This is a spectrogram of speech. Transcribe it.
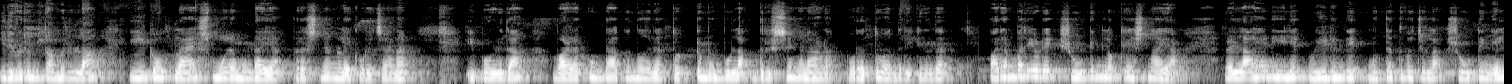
ഇരുവരും തമ്മിലുള്ള ഈഗോ ക്ലാഷ് മൂലമുണ്ടായ പ്രശ്നങ്ങളെക്കുറിച്ചാണ്. ഇപ്പോഴിതാ വഴക്കുണ്ടാക്കുന്നതിന് തൊട്ടു മുമ്പുള്ള ദൃശ്യങ്ങളാണ് പുറത്തു വന്നിരിക്കുന്നത്. പരമ്പരയുടെ ഷൂട്ടിംഗ് ലൊക്കേഷനായ വെള്ളായണിയിലെ വീടിന്റെ മുറ്റത്ത് വച്ചുള്ള ഷൂട്ടിങ്ങിൽ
